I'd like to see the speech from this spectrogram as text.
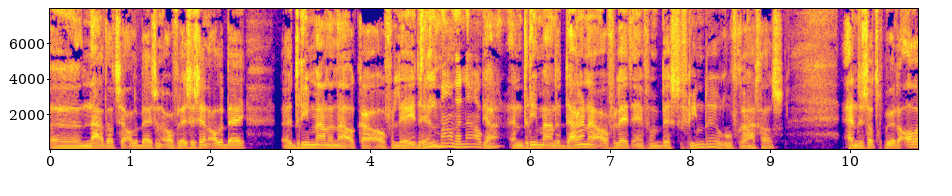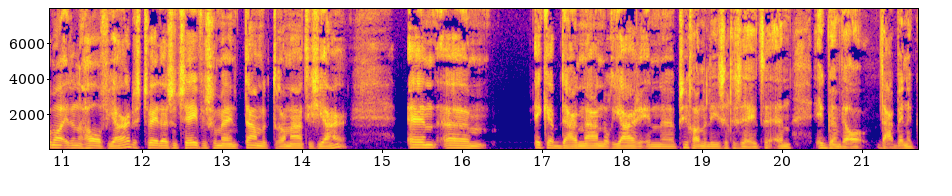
uh, nadat ze allebei zijn overleden... ze zijn allebei uh, drie maanden na elkaar overleden. Drie en, maanden na elkaar? Ja, en drie maanden daarna overleed een van mijn beste vrienden, Roef Ragas. En dus dat gebeurde allemaal in een half jaar. Dus 2007 is voor mij een tamelijk traumatisch jaar. En um, ik heb daarna nog jaren in uh, psychoanalyse gezeten. En ik ben wel, daar ben ik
